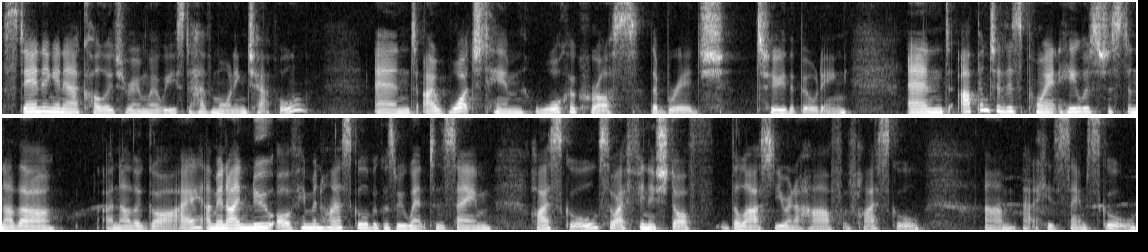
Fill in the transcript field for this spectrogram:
standing in our college room where we used to have morning chapel and I watched him walk across the bridge to the building and up until this point, he was just another another guy. I mean, I knew of him in high school because we went to the same high school. So I finished off the last year and a half of high school um, at his same school.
